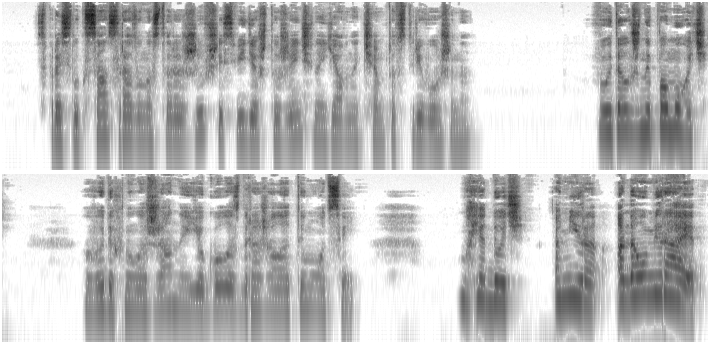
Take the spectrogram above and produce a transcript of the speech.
– спросил Ксан, сразу насторожившись, видя, что женщина явно чем-то встревожена. Вы должны помочь!» Выдохнула Жанна, ее голос дрожал от эмоций. «Моя дочь, Амира, она умирает!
